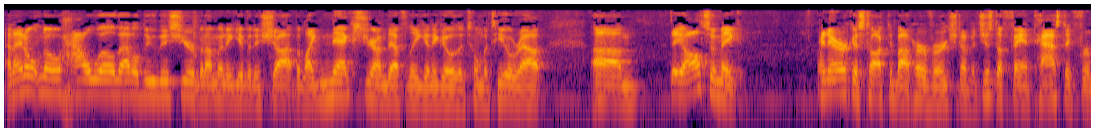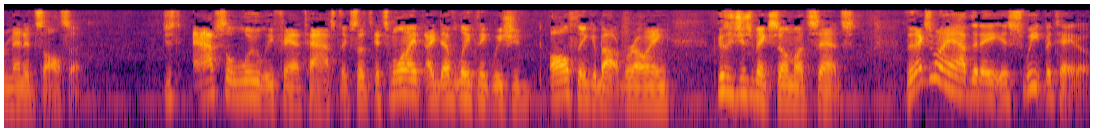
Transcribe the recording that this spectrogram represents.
And I don't know how well that'll do this year, but I'm going to give it a shot. But like next year, I'm definitely going to go the tomatillo route. Um, they also make and Erica's talked about her version of it. Just a fantastic fermented salsa. Just absolutely fantastic. So it's, one I, I definitely think we should all think about growing because it just makes so much sense. The next one I have today is sweet potato.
